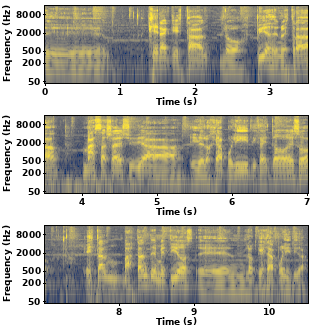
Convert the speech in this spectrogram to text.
eh, que era que estaban los pibes de nuestra edad, más allá de su idea, ideología política y todo eso, están bastante metidos en lo que es la política.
